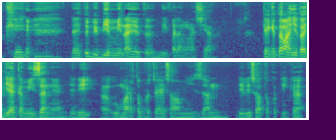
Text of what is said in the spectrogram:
Oke. Nah itu didiemin aja tuh di padang mahsyar. Oke kita lanjut aja ke Mizan ya. Jadi uh, Umar tuh percaya sama Mizan. Jadi suatu ketika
